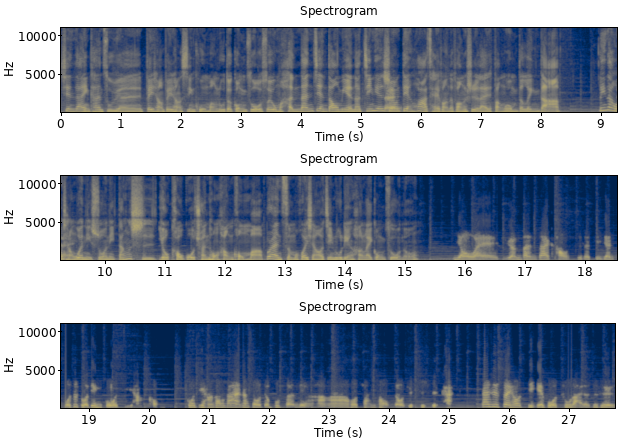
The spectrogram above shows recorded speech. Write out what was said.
现在你看组员非常非常辛苦忙碌的工作，所以我们很难见到面。那今天是用电话采访的方式来访问我们的 Linda。Linda，我想问你说，你当时有考过传统航空吗？不然怎么会想要进入联航来工作呢？有哎、欸，原本在考试的期间，我是锁定国际航空。国际航空当然那时候就不分联航啊或传统，都有去试试看。但是最后结果出来了，就是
